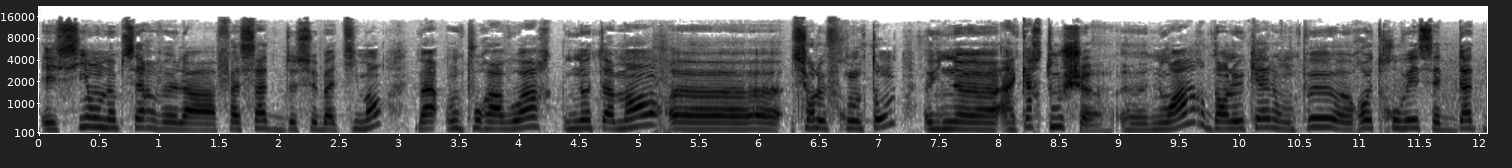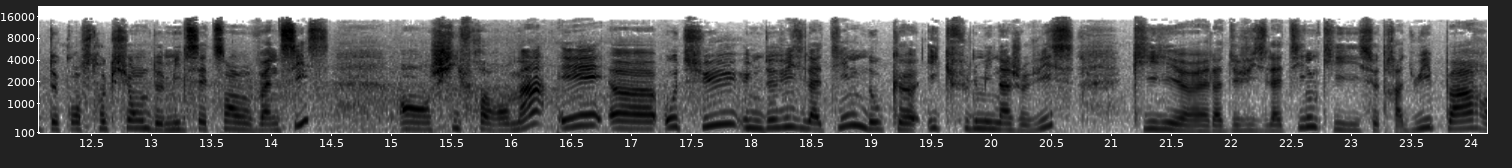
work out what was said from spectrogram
Et si on observe la façade de ce bâtiment, bah, on pourra voir notamment sur le fronton un cartouche euh, noir dans lequel on peut euh, retrouver cette date de construction de 1726 en chiffres romains et euh, au-dessus une devise latine, donc Hic fulmina jovis, qui euh, la devise latine qui se traduit par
